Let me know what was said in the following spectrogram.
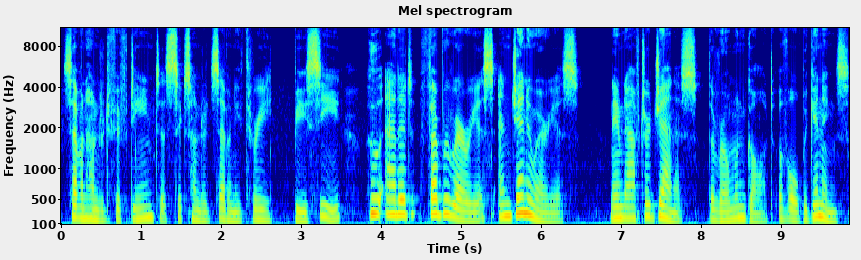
715 to 673 BC, who added Februarius and Januarius, named after Janus, the Roman god of all beginnings.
